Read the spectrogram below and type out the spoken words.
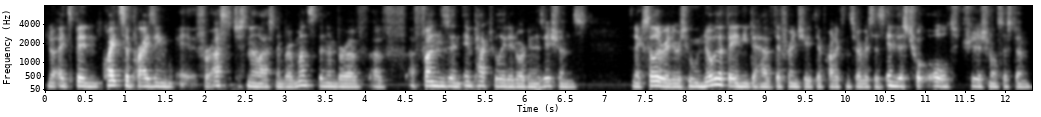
you know, it's been quite surprising eh, for us just in the last number of months the number of of, of funds and impact related organizations and accelerators who know that they need to have differentiate their products and services in this tr- old traditional system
